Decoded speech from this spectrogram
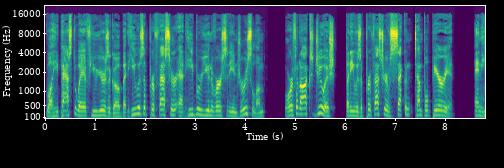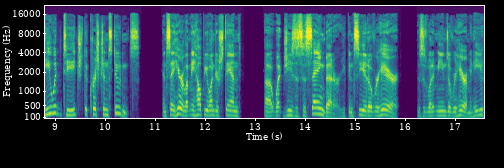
Well, he passed away a few years ago, but he was a professor at Hebrew University in Jerusalem, Orthodox Jewish, but he was a professor of Second Temple period. And he would teach the Christian students and say, Here, let me help you understand uh, what Jesus is saying better. You can see it over here. This is what it means over here. I mean, he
